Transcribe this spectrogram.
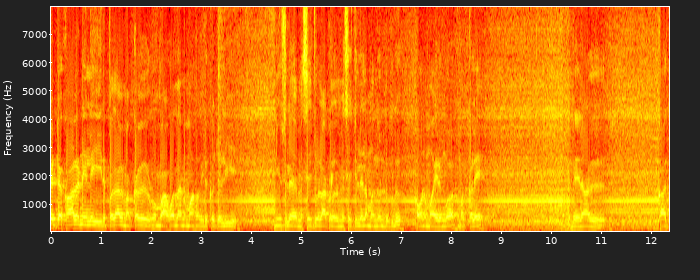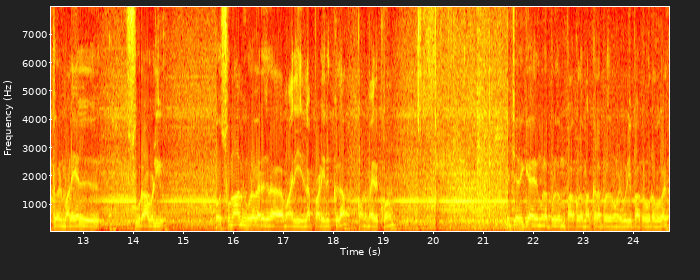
சீரற்ற காலநிலை இருப்பதால் மக்கள் ரொம்ப அவதானமாக இருக்க சொல்லி நியூஸில் மெசேஜ் விழாக்கள் மெசேஜில் எல்லாம் வந்துட்டுருக்குது. கவனமாக இருங்கோ மக்களே. இன்றைய நாள் காத்துவல் மலையில் சூறாவளி ஓ சுனாமி கூட வருகிற மாதிரி நிலப்பாடு இருக்குதான் கவனமாக இருக்கணும் எச்சரிக்கையாக இருங்கள் அப்பொழுதும் பார்க்குற மக்கள் அப்பொழுதும் உங்களை வீடியோ பார்க்குற உறவுகள்.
